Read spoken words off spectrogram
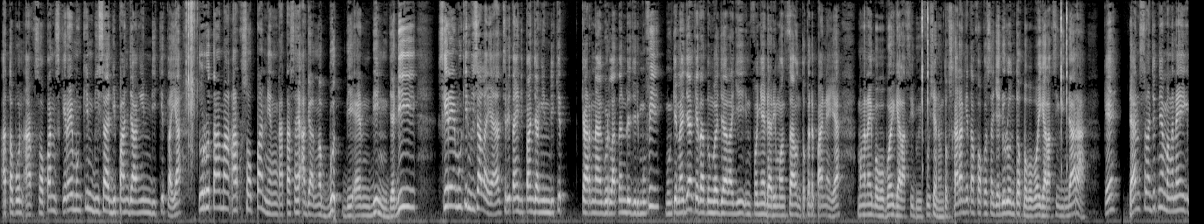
ataupun Ark Sopan sekiranya mungkin bisa dipanjangin dikit lah ya. Terutama Ark Sopan yang kata saya agak ngebut di ending. Jadi sekiranya mungkin bisa lah ya ceritanya dipanjangin dikit karena Gurlatan udah jadi movie, mungkin aja kita tunggu aja lagi infonya dari Monster untuk ke depannya ya mengenai Boboiboy Galaxy Dwi Fusion. Untuk sekarang kita fokus saja dulu untuk Boboiboy Galaxy Windara, oke? Okay? Dan selanjutnya mengenai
